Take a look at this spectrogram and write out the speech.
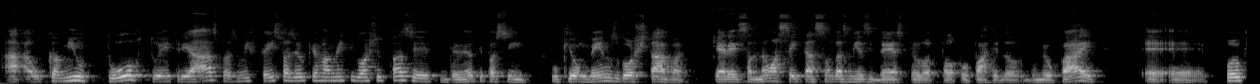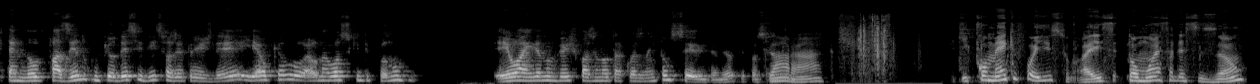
a, a, o caminho torto, entre aspas, me fez fazer o que eu realmente gosto de fazer, entendeu? Tipo assim, o que eu menos gostava que era essa não aceitação das minhas ideias pela, pela por parte do, do meu pai, é, é, foi o que terminou fazendo com que eu decidisse fazer 3D e é o que eu, é o negócio que tipo, eu não eu ainda não vejo fazendo outra coisa nem tão cedo, entendeu? Tipo assim, Caraca. E como é que foi isso? Aí você tomou essa decisão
